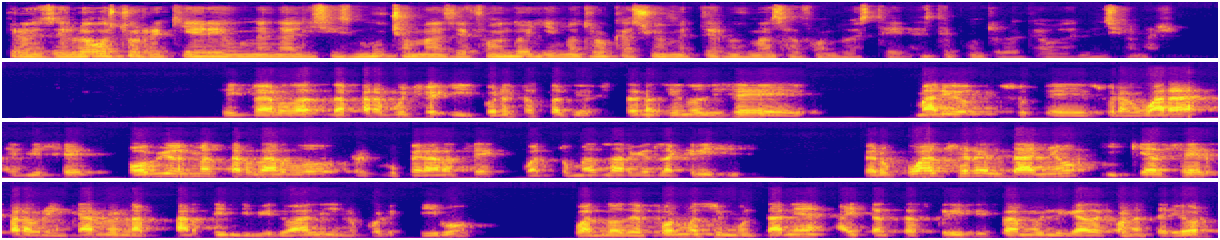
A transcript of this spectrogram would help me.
Pero desde luego esto requiere un análisis mucho más de fondo y en otra ocasión meternos más a fondo a este, este punto que acabo de mencionar. Sí, claro, da, para mucho y con estas pláticas que están haciendo, dice Mario eh, Suraguara, eh, dice, obvio es más tardado recuperarse cuanto más larga es la crisis, pero ¿cuál será el daño y qué hacer para brincarlo en la parte individual y en lo colectivo? cuando de forma simultánea hay tantas crisis, va muy ligada con la anterior.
